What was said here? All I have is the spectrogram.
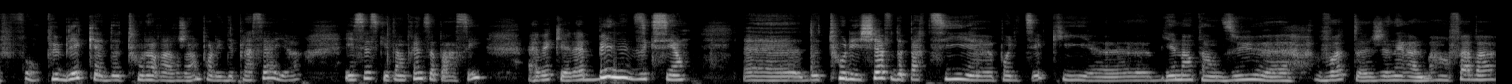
fonds publics de tout leur argent pour les déplacer ailleurs. Et c'est ce qui est en train de se passer avec la bénédiction euh, de tous les chefs de partis euh, politiques qui, euh, bien entendu, votent généralement en faveur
